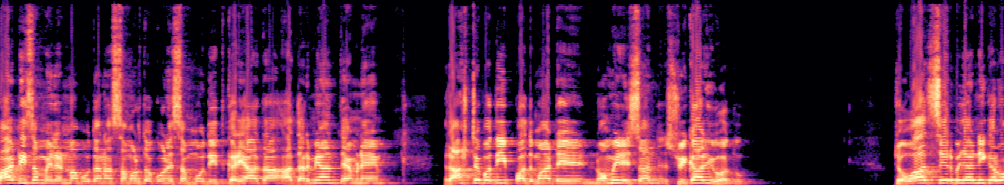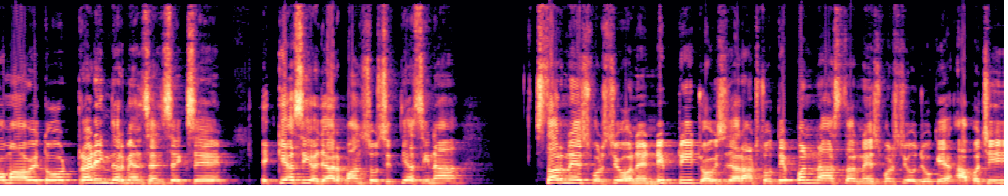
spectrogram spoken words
પાર્ટી સંમેલનમાં પોતાના સમર્થકોને સંબોધિત કર્યા હતા. આ દરમિયાન તેમણે રાષ્ટ્રપતિ પદ માટે નોમિનેશન સ્વીકાર્યું હતું. જો વાત શેરબજારની કરવામાં આવે તો ટ્રેડિંગ દરમિયાન સેન્સેક્સે એક્યાસી હજાર પાંચસો સિત્યાસીના સ્તરને સ્પર્શ્યો અને નિફ્ટી ચોવીસ હજાર આઠસો ત્રેપનના સ્તરને સ્પર્શ્યો, જો કે આ પછી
